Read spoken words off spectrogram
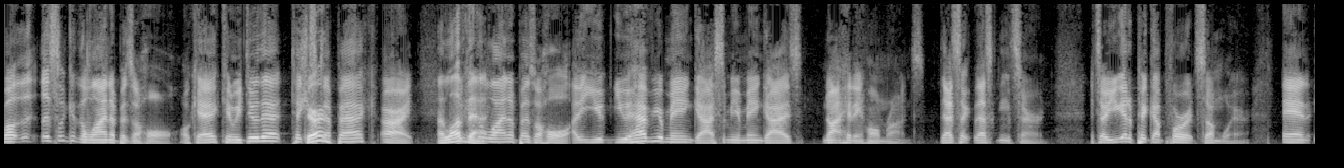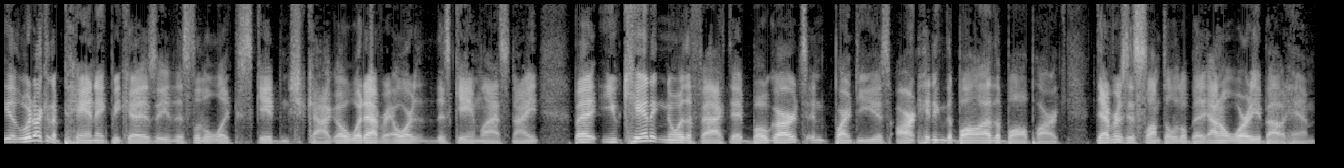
Well, let's look at the lineup as a whole. Okay, can we do that? Take Sure. a step back. All right. I love look that. At the lineup as a whole. I mean, you you have your main guys. Some of your main guys not hitting home runs. That's a, that's a concern. So you got to pick up for it somewhere. And you know, we're not going to panic because of this little like skid in Chicago, whatever, or this game last night. But you can't ignore the fact that Bogaerts and Bartius aren't hitting the ball out of the ballpark. Devers is slumped a little bit. I don't worry about him.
